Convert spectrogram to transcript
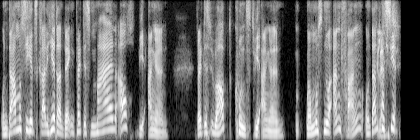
Und da muss ich jetzt gerade hier dran denken, vielleicht ist Malen auch wie Angeln. Vielleicht ist überhaupt Kunst wie Angeln. Man muss nur anfangen und dann vielleicht, passiert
